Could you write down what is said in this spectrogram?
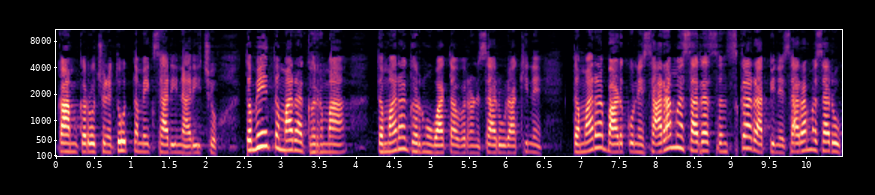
કામ કરો છો ને તો જ તમે એક સારી નારી છો. તમે તમારા ઘરમાં, તમારા ઘરનું વાતાવરણ સારું રાખીને તમારા બાળકોને સારામાં સારા સંસ્કાર આપીને, સારામાં સારું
